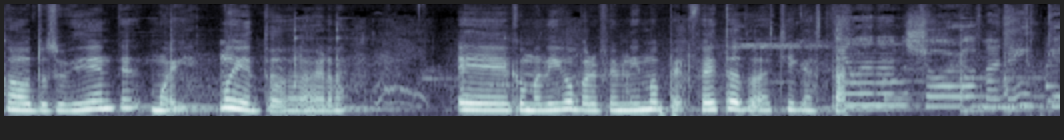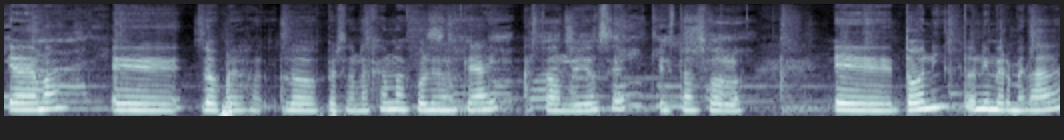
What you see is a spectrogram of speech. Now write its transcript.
Son autosuficientes, muy bien, muy bien todo la verdad. Eh, como digo, por el feminismo perfecto, todas chicas tal. Y además, eh, los, perso- los personajes masculinos que hay, hasta donde yo sé, están solos. Eh, Tony, Tony Mermelada,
